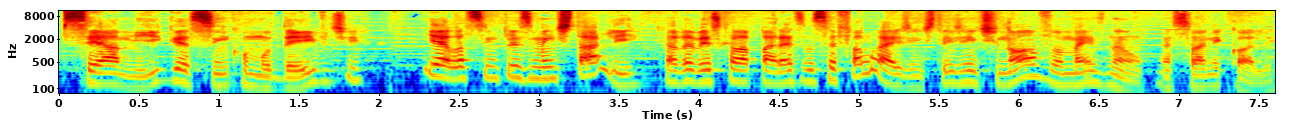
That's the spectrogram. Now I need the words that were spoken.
ser amiga, assim como o David, e ela simplesmente tá ali. Cada vez que ela aparece, você fala, uai, gente, tem gente nova? Mas não, é só a Nicole.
